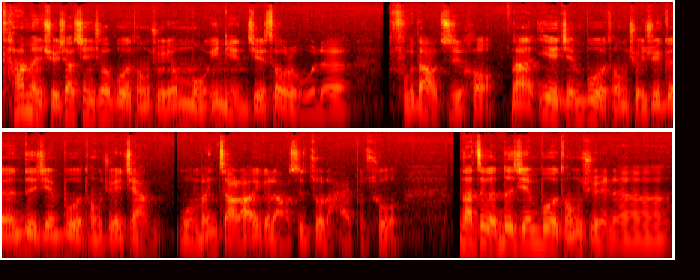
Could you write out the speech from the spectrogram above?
他们学校进修部的同学，有某一年接受了我的辅导之后，那夜间部的同学去跟日间部的同学讲，我们找到一个老师做的还不错。那这个日间部的同学呢，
